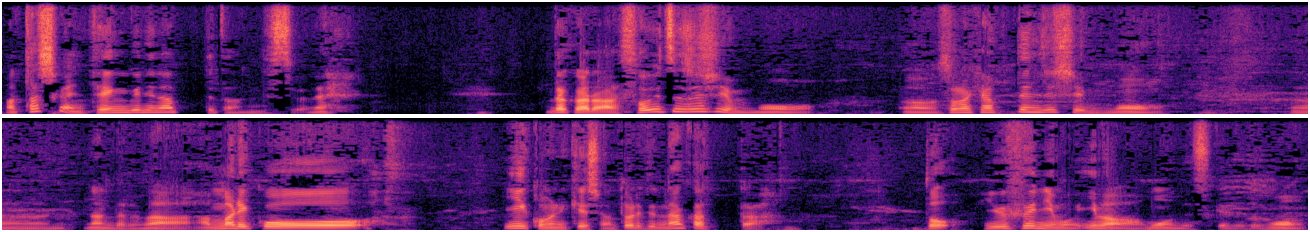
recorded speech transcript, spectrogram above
まあ、確かに天狗になってたんですよね。だから、そいつ自身も、うん、そのキャプテン自身も、うん、なんだろうな、あんまりこう、いいコミュニケーション取れてなかったというふうにも今は思うんですけれども、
